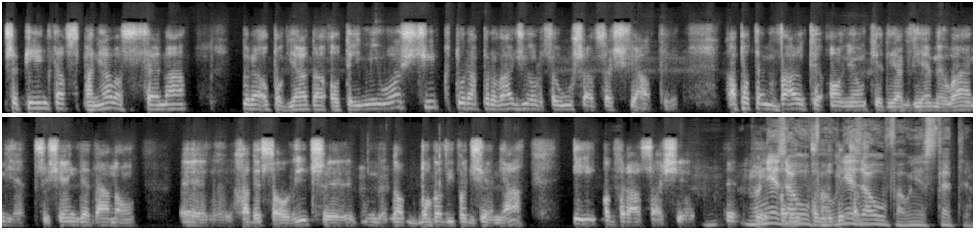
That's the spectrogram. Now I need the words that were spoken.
Przepiękna, wspaniała scena, która opowiada o tej miłości, która prowadzi Orfeusza w zaświaty, a potem walkę o nią, kiedy, jak wiemy, łamie przysięgę daną e, Hadesowi, czy no, bogowi podziemia i odwraca się. No nie zaufał, nie zaufał, niestety.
